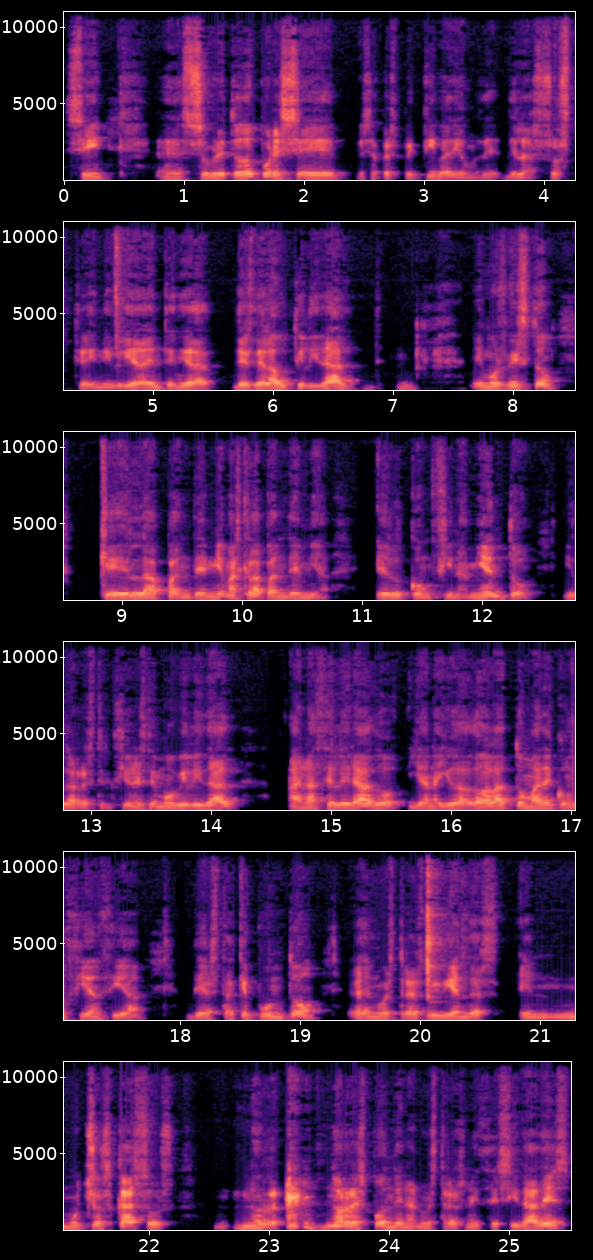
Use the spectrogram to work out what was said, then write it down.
Sí, eh, sobre todo por ese, esa perspectiva, digamos, de, la sostenibilidad entendida desde la utilidad. Hemos visto que la pandemia, más que la pandemia, el confinamiento y las restricciones de movilidad han acelerado y han ayudado a la toma de conciencia de hasta qué punto eh, nuestras viviendas en muchos casos no, responden a nuestras necesidades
